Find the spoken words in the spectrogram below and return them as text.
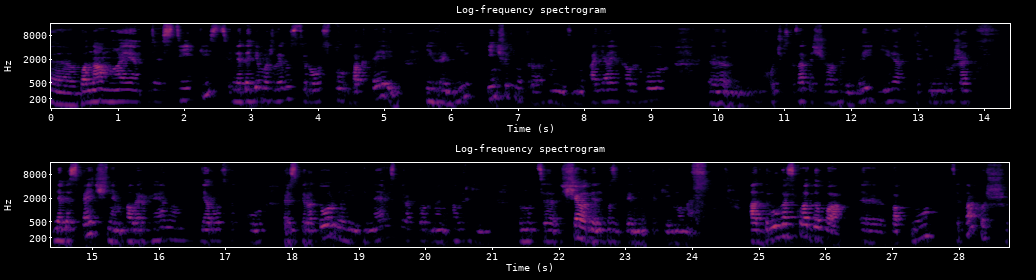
е, вона має стійкість, не дає можливості росту бактерій і грибів, інших мікроорганізмів. А я, як алерголог, е, хочу сказати, що гриби є таким дуже небезпечним алергеном для розвитку респіраторної і нереспіраторної алергії. Тому це ще один позитивний такий момент. А друга складова е, вапно це також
